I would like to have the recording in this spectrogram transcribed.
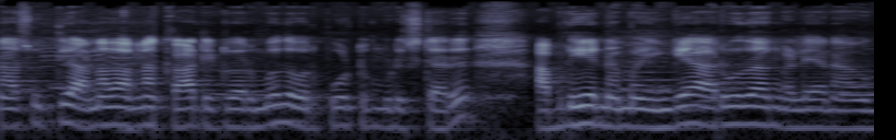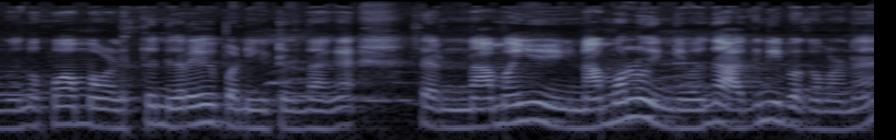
நான் சுற்றி அன்னதானலாம் காட்டிட்டு வரும்போது அவர் போட்டு முடிச்சிட்டாரு. அப்படியே நம்ம இங்கே அறுபதாம் கல்யாணம் அவங்க வந்து ஹோமம் வளர்த்து நிறைவு பண்ணிக்கிட்டு இருந்தாங்க. சரி நம்மையும் நம்மளும் இங்கே வந்து அக்னி பகவானை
